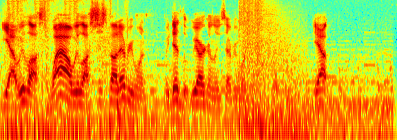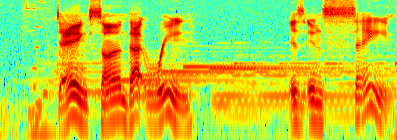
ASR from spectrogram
Yeah, we lost. Wow, we lost just about everyone. We did. We are going to lose everyone. Yep. Dang, son. That ring is insane.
